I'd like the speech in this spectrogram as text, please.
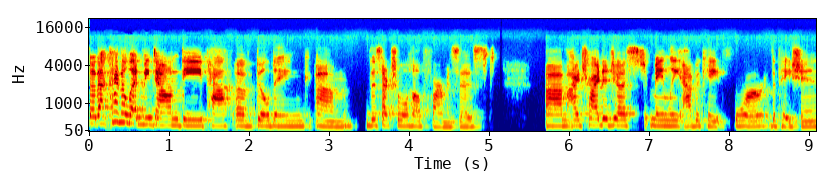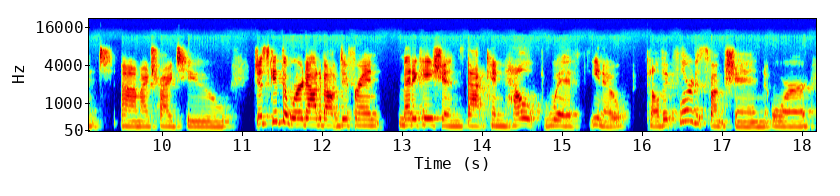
so that kind of led me down the path of building um, the sexual health pharmacist um, I try to just mainly advocate for the patient. Um, I try to just get the word out about different medications that can help with, you know, pelvic floor dysfunction or,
